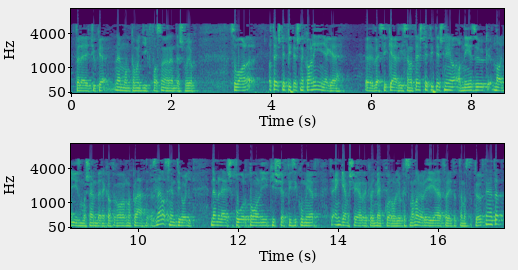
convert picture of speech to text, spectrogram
felejtjük -e. Nem mondtam, hogy gyikfasz, olyan rendes vagyok. Szóval a testépítésnek a lényege veszik el, hiszen a testépítésnél a nézők nagy izmos embereket akarnak látni. Ez nem azt jelenti, hogy nem lehet sportolni kisebb fizikumért, ez engem se érdekel, hogy mekkora vagyok, ezt már nagyon régen elfelejtettem ezt a történetet,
